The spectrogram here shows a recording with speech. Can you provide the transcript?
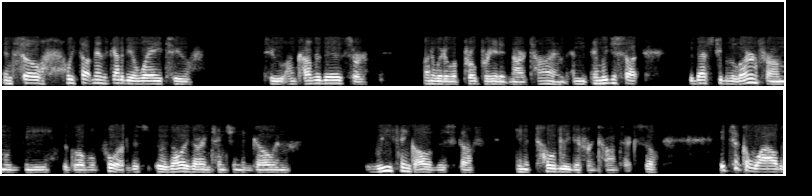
and so we thought, man, there's got to be a way to to uncover this or find a way to appropriate it in our time. And and we just thought the best people to learn from would be the global poor. This it was always our intention to go and rethink all of this stuff in a totally different context. So it took a while to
